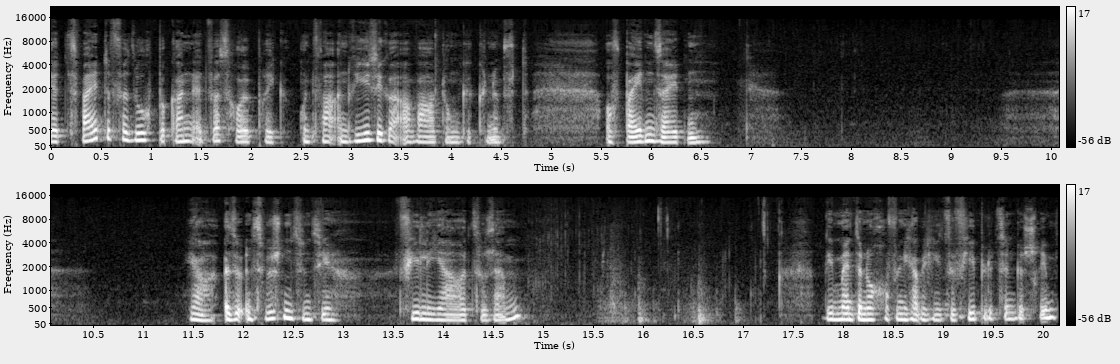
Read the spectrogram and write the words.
Der zweite Versuch begann etwas holprig und war an riesige Erwartungen geknüpft. Auf beiden Seiten. Ja, also inzwischen sind sie viele Jahre zusammen. Die meinte noch, hoffentlich habe ich nicht zu viel Blödsinn geschrieben,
